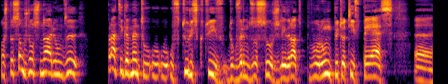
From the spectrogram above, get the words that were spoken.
nós passamos de um cenário onde praticamente o, o, o, futuro executivo do governo dos Açores, liderado por um putativo PS, uh, ah,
